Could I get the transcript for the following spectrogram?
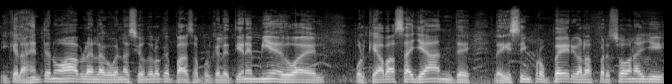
y que la gente no habla en la gobernación de lo que pasa porque le tiene miedo a él, porque es avasallante, le dice improperio a las personas allí.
